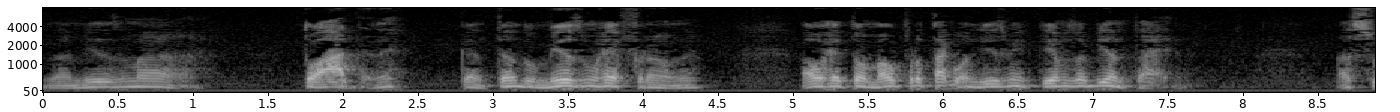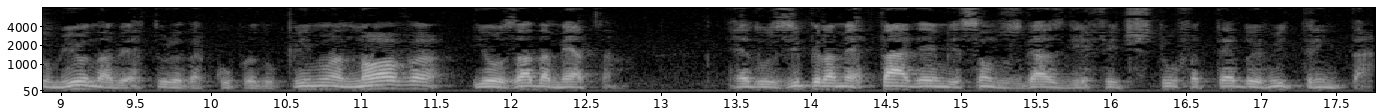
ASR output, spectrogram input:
na mesma toada, né? cantando o mesmo refrão, né? ao retomar o protagonismo em termos ambientais. Né? Assumiu na abertura da cúpula do clima uma nova e ousada meta, reduzir pela metade a emissão dos gases de efeito estufa até 2030.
